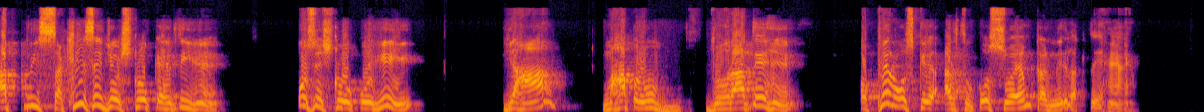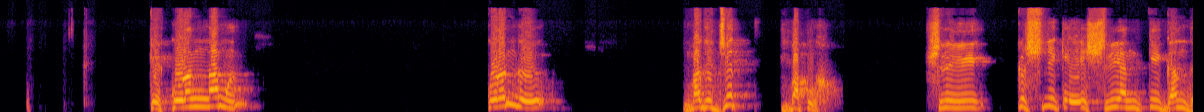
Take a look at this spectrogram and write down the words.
अपनी सखी से जो श्लोक कहती हैं, उस श्लोक को ही यहाँ महाप्रभु दोहराते हैं और फिर उसके अर्थ को स्वयं करने लगते हैं कि कुरंगम, कुरंग मदजित बपु। श्री कृष्ण के श्रीअंग की गंध,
